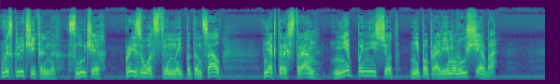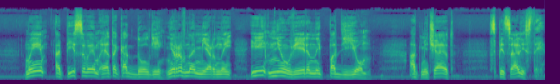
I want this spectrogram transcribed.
в исключительных случаях производственный потенциал некоторых стран не понесет непоправимого ущерба – мы описываем это как долгий, неравномерный и неуверенный подъем, отмечают специалисты.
